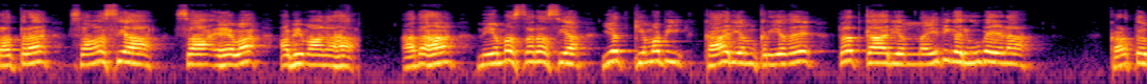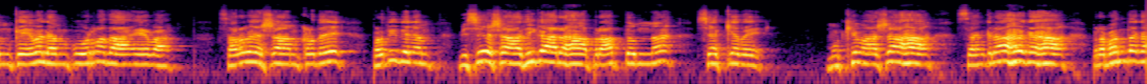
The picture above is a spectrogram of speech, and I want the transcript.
തത്ര സമസ്യ സ ഏവ അഭിമാന. അത നിയമസ്തരസ്യ യത് കിമപി കാര്യം ക്രിയതേ തത് കാര്യം നൈതികരൂപേണ. കർത്തും കേവലം പൂർണത ഏവ. സർവേഷാം കൃതേ പ്രതിദിനം വിശേഷാധികാര പ്രാപ്തും ന ശക്യതേ. മുഖ്യമാശാ സംഗ്രാഹക പ്രബന്ധക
